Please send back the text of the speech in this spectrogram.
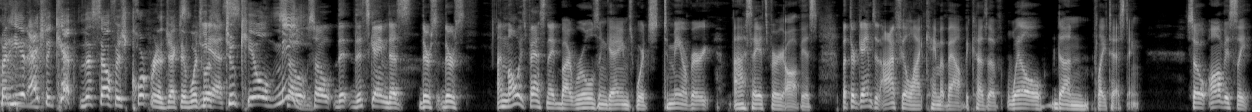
but he had actually kept the selfish corporate objective, which was Yes. to kill me. So, so th- this game does. There's, there's. I'm always fascinated by rules in games, which to me are very. I say it's very obvious, but they're games that I feel like came about because of well done playtesting. So obviously,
